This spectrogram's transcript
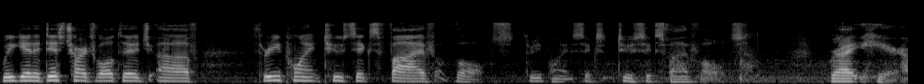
we get a discharge voltage of 3.265 volts. 3.265 volts right here.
